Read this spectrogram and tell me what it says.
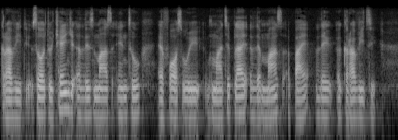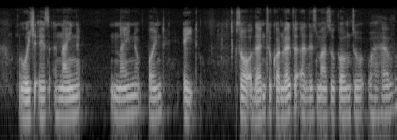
gravity. So to change this mass into a force we multiply the mass by the gravity which is 9 9.8 so then to convert uh, this mass we're going to have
